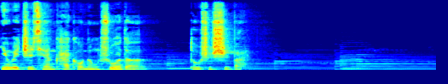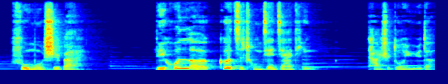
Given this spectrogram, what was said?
因为之前开口能说的都是失败，父母失败。离婚了，各自重建家庭，他是多余的。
